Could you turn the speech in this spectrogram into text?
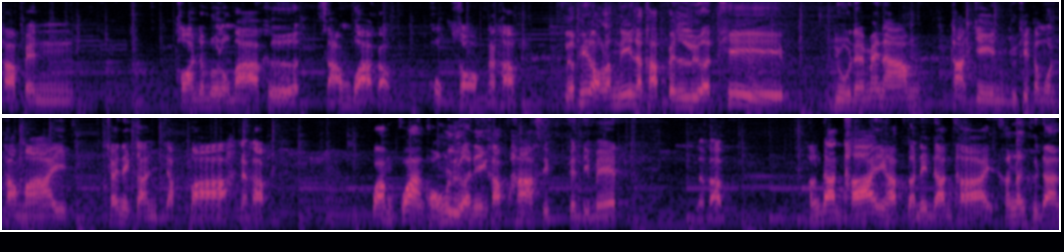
ถ้าเป็นทอนจำนวนลงมาคือ 3 วากับ 6 ศอกนะครับ เรือพี่หลอกลำนี้นะครับเป็นเรือที่อยู่ในแม่น้ำท่าจีนอยู่ที่ตำบลท่าไม้ใช้ในการจับปลานะครับ ความกว้างของเรือนี่ครับ 50เซนติเมตร นะครับทางด้านท้ายครับตอนนี้ด้านท้ายข้างนั้นคือด้าน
